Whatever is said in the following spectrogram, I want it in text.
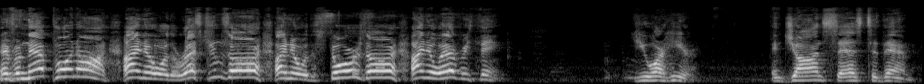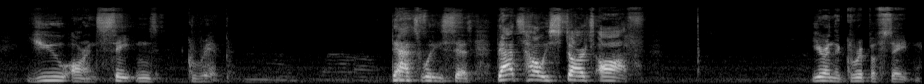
And from that point on, I know where the restrooms are, I know where the stores are, I know everything. You are here. And John says to them, You are in Satan's grip. That's what he says. That's how he starts off. You're in the grip of Satan.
